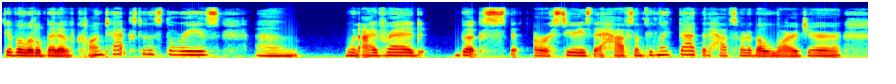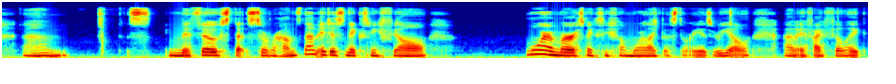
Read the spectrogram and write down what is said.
give a little bit of context to the stories. Um, when I've read books that, or series that have something like that, that have sort of a larger um, mythos that surrounds them, it just makes me feel more immersed, makes me feel more like the story is real. Um, if I feel like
